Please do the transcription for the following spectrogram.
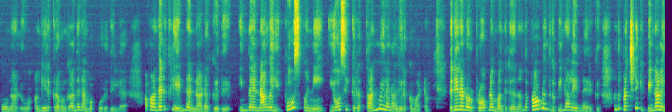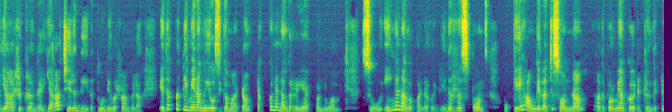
போனாலும், அங்க இருக்கிறவங்க அதை நம்ப போறதில்ல. அப்ப அந்த இடத்துல என்ன நடக்குது? இந்த நாங்க போஸ் பண்ணி யோசிக்கிற தன்மையில நாங்க இருக்க மாட்டோம். திடீரென ஒரு ப்ராப்ளம் வந்துட்டுதுன்னா, அந்த ப்ராப்ளத்துக்கு பின்னால என்ன இருக்கு? அந்த பிரச்சனைக்கு பின்னால யார் இருக்கிறாங்க? யாராச்சும் இருந்து இதை தூண்டி விடுறாங்களா? எதை பத்தியுமே நாங்க யோசிக்க மாட்டோம். டக்குன்னு நாங்க ரியாக்ட் பண்ணுவோம். ஸோ, இங்க நாங்க பண்ண வேண்டியது ரெஸ்பான்ஸ். ஓகே. அவங்க ஏதாச்சும் சொன்னா, அதை பொறுமையா கேட்டுட்டு இருந்துட்டு,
